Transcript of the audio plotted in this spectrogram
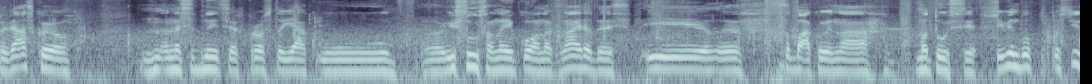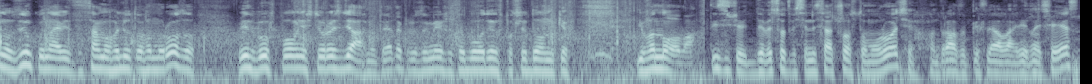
пов'язкою на на сідницях, просто як у е, Ісуса на іконах, знаєте, десь, і е, з собакою на матусі. І він був постійно взимку, навіть з самого лютого морозу, він був повністю роздягнутий. Я так розумію, що це був один з послідовників Іванова. В 1986 році, одразу після аварії на ЧАЕС,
